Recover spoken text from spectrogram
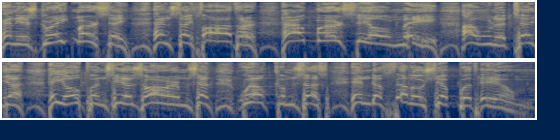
and his great mercy and say, Father, have mercy on me. I want to tell you, he opens His arms and welcomes us into fellowship with Him.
